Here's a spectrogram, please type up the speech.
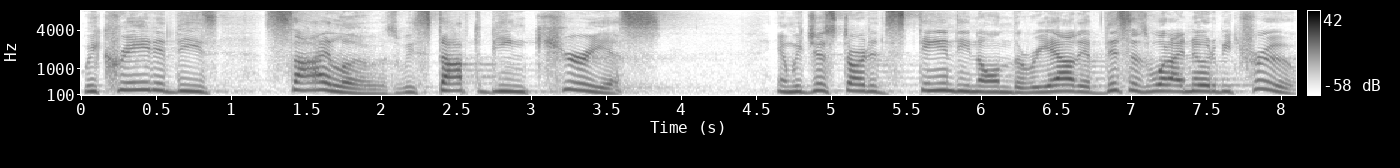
We created these silos. We stopped being curious, and we just started standing on the reality of this is what I know to be true.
